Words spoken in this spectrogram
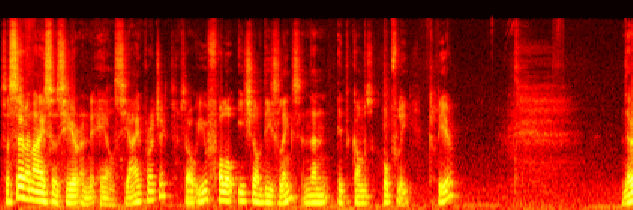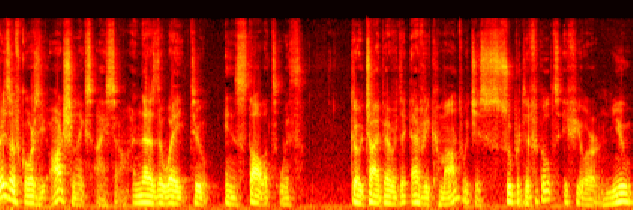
So seven ISOs here in the ALCI project. So you follow each of these links and then it becomes hopefully clear. There is of course the Arch Linux ISO and there's the way to install it with go type every, every command, which is super difficult if you are new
